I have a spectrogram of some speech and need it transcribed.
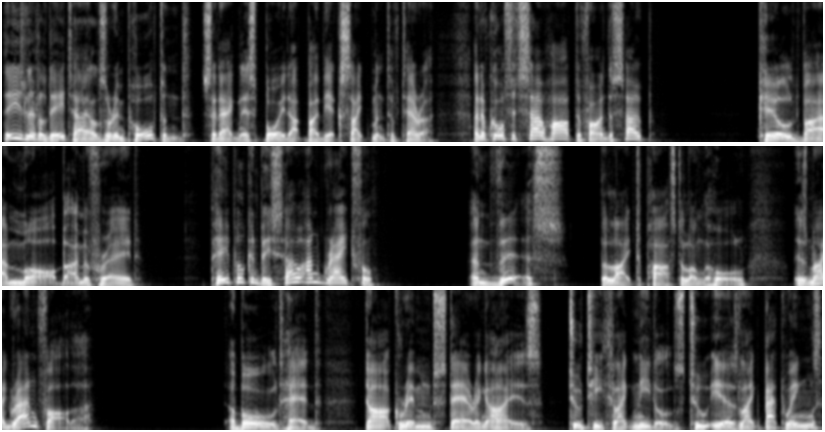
These little details are important, said Agnes, buoyed up by the excitement of terror. And of course it's so hard to find the soap. Killed by a mob, I'm afraid. People can be so ungrateful. And this, the light passed along the hall, is my grandfather. A bald head, dark rimmed, staring eyes, two teeth like needles, two ears like bat wings,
